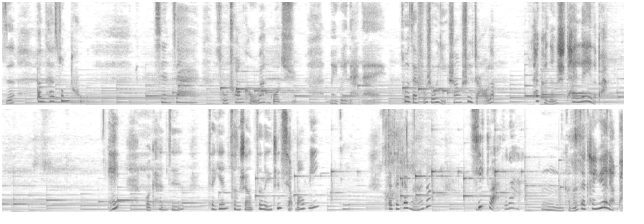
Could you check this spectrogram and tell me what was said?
子帮她松土。现在从窗口望过去，玫瑰奶奶坐在扶手椅上睡着了。她可能是太累了吧？嘿，我看见在烟囱上坐了一只小猫咪。它在干嘛呢？洗爪子吧。嗯，可能在看月亮吧。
